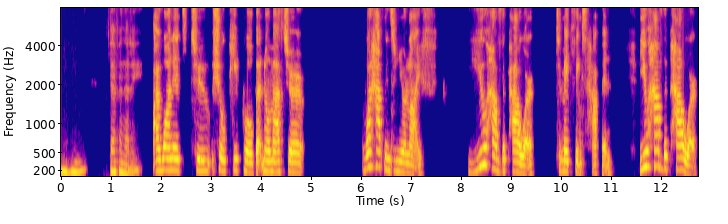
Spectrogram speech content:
Mm-hmm. Definitely. I wanted to show people that no matter what happens in your life, you have the power to make things happen. You have the power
